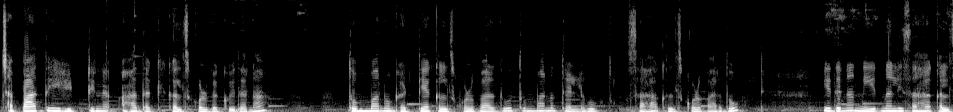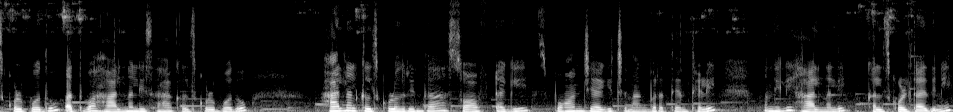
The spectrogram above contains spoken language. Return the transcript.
ಚಪಾತಿ ಹಿಟ್ಟಿನ ಹದಕ್ಕೆ ಕಲಿಸ್ಕೊಳ್ಬೇಕು ಇದನ್ನು. ತುಂಬಾ ಗಟ್ಟಿಯಾಗಿ ಕಲಿಸ್ಕೊಳ್ಬಾರ್ದು ತುಂಬಾ ತೆಳ್ಳಗೂ ಸಹ ಕಲಿಸ್ಕೊಳ್ಬಾರ್ದು. ಇದನ್ನು ನೀರಿನಲ್ಲಿ ಸಹ ಕಲಿಸ್ಕೊಳ್ಬೋದು ಅಥವಾ ಹಾಲಿನಲ್ಲಿ ಸಹ ಕಲಿಸ್ಕೊಳ್ಬೋದು. ಹಾಲಿನಲ್ಲಿ ಕಲಿಸ್ಕೊಳ್ಳೋದ್ರಿಂದ ಸಾಫ್ಟಾಗಿ ಸ್ಪಾಂಜಿಯಾಗಿ ಚೆನ್ನಾಗಿ ಬರುತ್ತೆ ಅಂಥೇಳಿ ನಾನಿಲ್ಲಿ ಹಾಲಿನಲ್ಲಿ ಕಲಿಸ್ಕೊಳ್ತಾ ಇದ್ದೀನಿ.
